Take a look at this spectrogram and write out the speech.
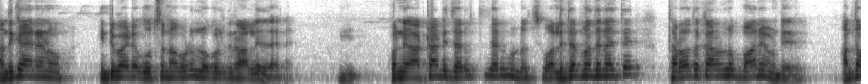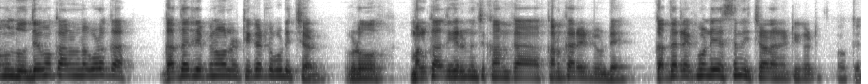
అందుకే ఆయనను ఇంటి బయట కూర్చున్నా కూడా లోపలికి రాలేదు ఆయన. కొన్ని అట్లాంటివి జరుగుతూ జరిగి ఉండొచ్చు. వాళ్ళిద్దరి మధ్యన అయితే తర్వాత కాలంలో బాగానే ఉండేది. అంతకుముందు ఉద్యమ కాలంలో కూడా గద్దర్ చెప్పిన వాళ్ళు టికెట్లు కూడా ఇచ్చాడు. ఇప్పుడు మల్కాజ్గిరి నుంచి కనక కనకారెడ్డి ఉండే. గద్దర్ రికమెండ్ చేస్తేనే ఇచ్చాడు ఆయన టికెట్. ఓకే.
